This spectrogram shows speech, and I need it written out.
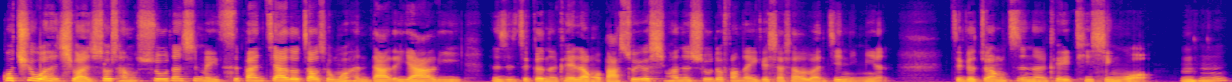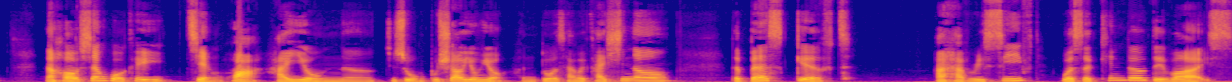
过去我很喜欢收藏书，但是每次搬家都造成我很大的压力。但是这个呢，可以让我把所有喜欢的书都放在一个小小的软件里面。这个装置呢，可以提醒我，嗯哼，然后生活可以简化。还有呢，就是我们不需要拥有很多才会开心哦。The best gift I have received was a Kindle device.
